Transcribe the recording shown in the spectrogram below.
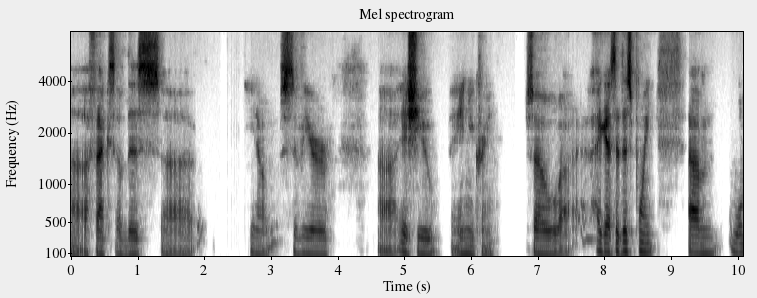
uh, effects of this uh, you know severe uh, issue in Ukraine. So uh, I guess at this point, um, we'll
